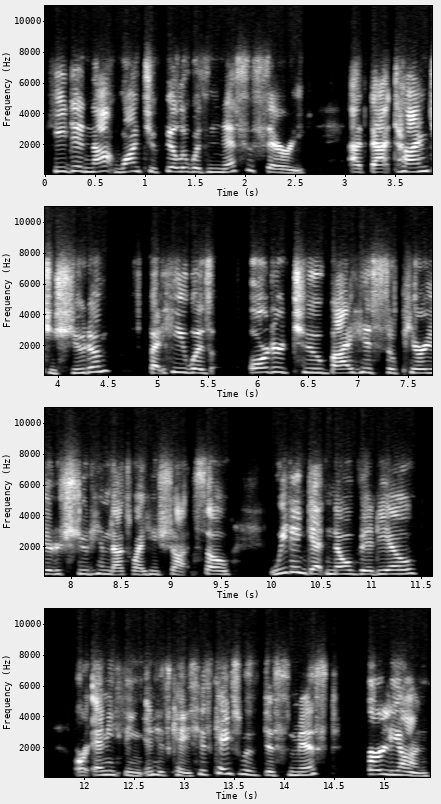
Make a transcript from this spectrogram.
he did not want to feel it was necessary at that time to shoot him, but he was ordered to by his superior to shoot him. That's why he shot. So we didn't get no video or anything in his case. His case was dismissed early on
